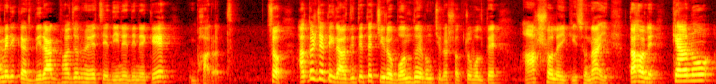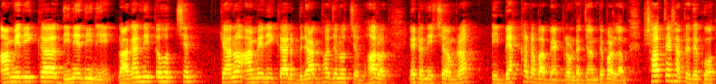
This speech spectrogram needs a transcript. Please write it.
আমেরিকার বিরাগ ভাজন হয়েছে দিনে দিনে কে? ভারত। সো আন্তর্জাতিক রাজনীতিতে চিরবন্ধু এবং চিরশত্রু বলতে আসলেই কিছু নাই। তাহলে কেন আমেরিকা দিনে দিনে রাগান্বিত হচ্ছেন? কেন আমেরিকার বিরাগ ভাজন হচ্ছে ভারত? এটা নিশ্চয়ই আমরা এই ব্যাখ্যাটা বা ব্যাকগ্রাউন্ডে জানতে পারলাম। সাথে সাথে দেখো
